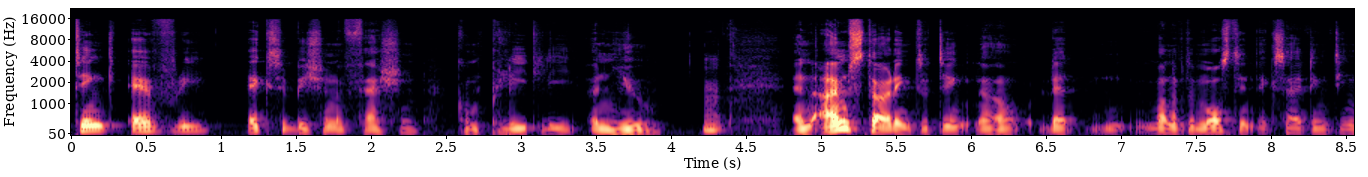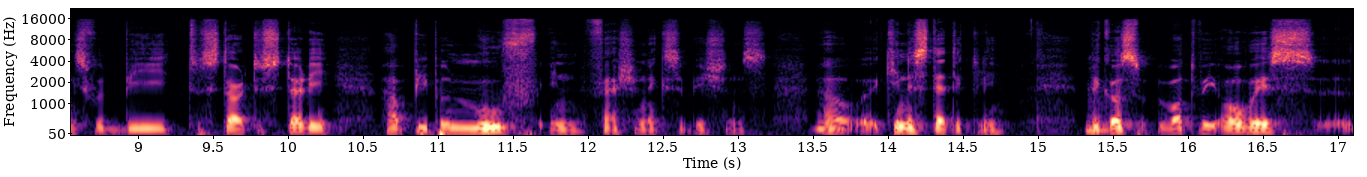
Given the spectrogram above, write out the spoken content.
think every exhibition of fashion completely anew. Mm. And I'm starting to think now that one of the most exciting things would be to start to study how people move in fashion exhibitions, how uh, kinesthetically. Because what we always uh,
